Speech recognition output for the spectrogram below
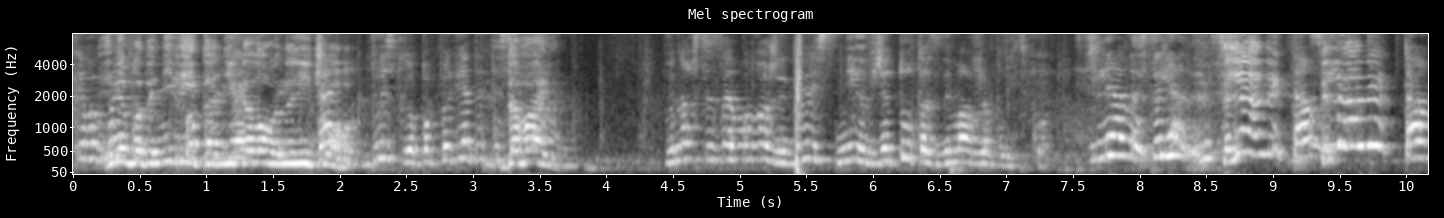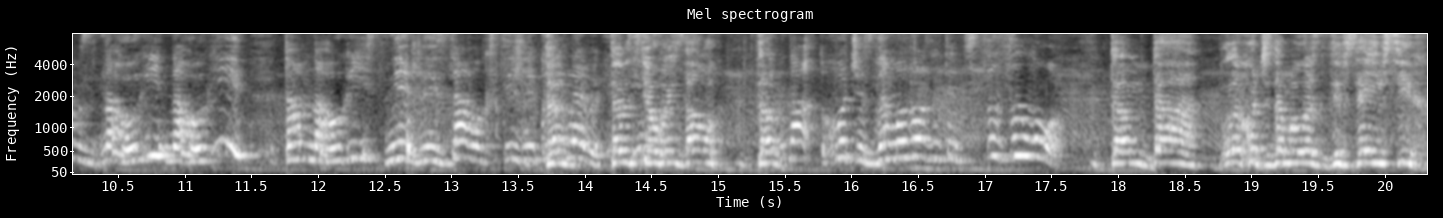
треба і не буде ні літа, ні Хеллоуіна, нічого. Так, швидко попередити Давай. селян. Вона все заморожує. Дивись, сніг вже тут, а зима вже близько. Селяни, селяни! Селяни! Там, Селяни! там на горі, на горі, там на горі сніжний замок сніжної Там, королеви. там І сьогодні замок, там, Вона хоче заморозити все село. там, да, вона хоче заморозити все і всіх.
